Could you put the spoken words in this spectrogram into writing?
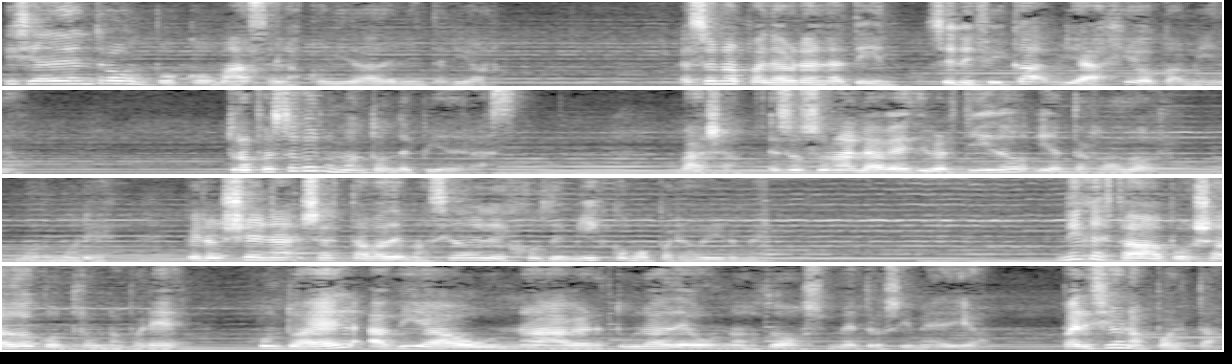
y se adentró un poco más en la oscuridad del interior. Es una palabra en latín, significa viaje o camino. Tropezó con un montón de piedras. Vaya, eso suena a la vez divertido y aterrador, murmuré, pero Jenna ya estaba demasiado lejos de mí como para oírme. Nick estaba apoyado contra una pared. Junto a él había una abertura de unos dos metros y medio. Parecía una puerta,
